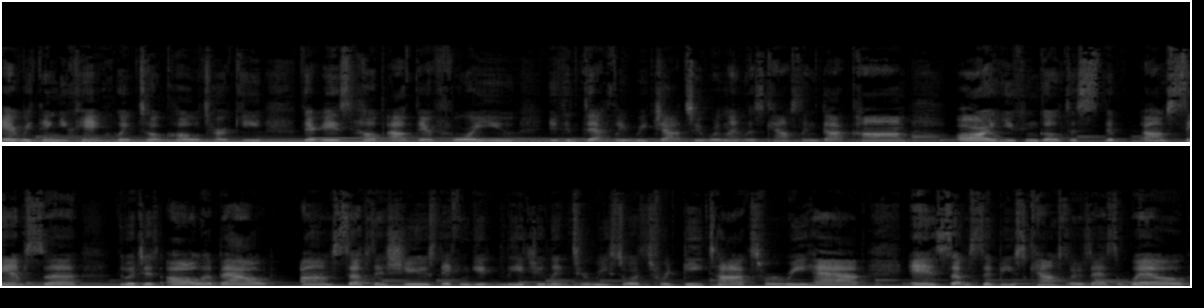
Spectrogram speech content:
everything you can't quit to cold turkey there is help out there for you. You can definitely reach out to relentlesscounseling.com or you can go to the um, SAMHSA, which is all about um, substance use. They can get lead you linked to resources for detox, for rehab, and substance abuse counselors as well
